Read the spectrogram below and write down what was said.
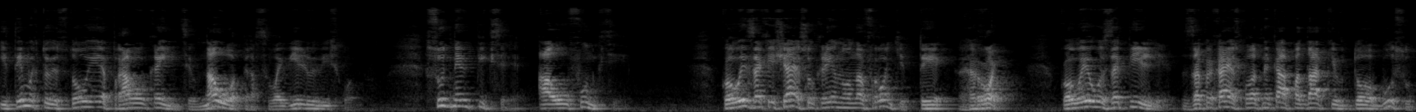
і тими, хто відстоює право українців на опір свавіллю військових. Суть не в пікселі, а у функції. Коли захищаєш Україну на фронті, ти герой. Коли у запіллі запихаєш платника податків до бусу,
